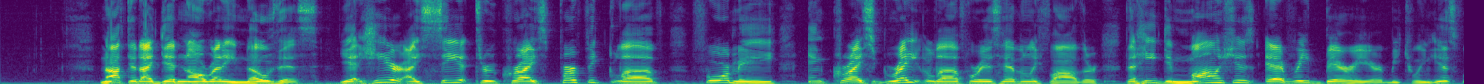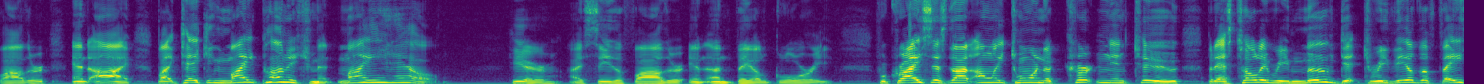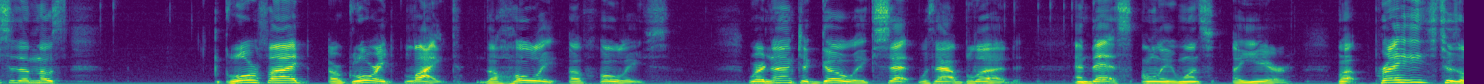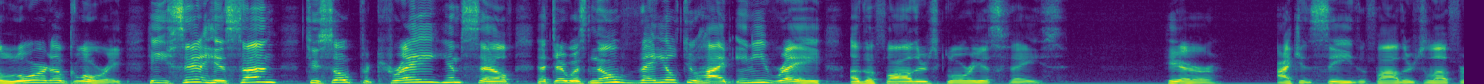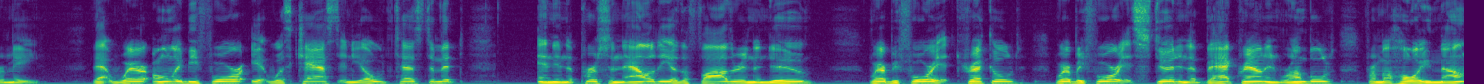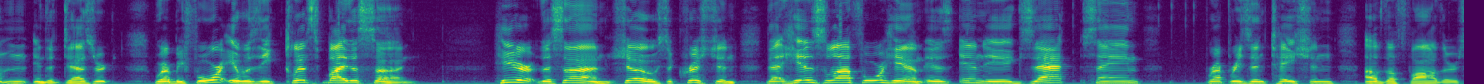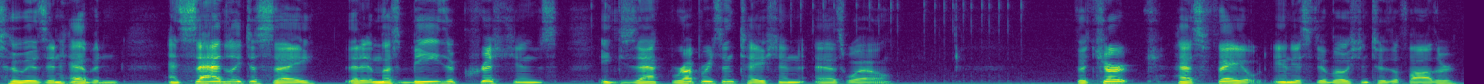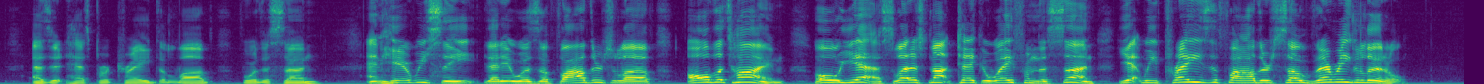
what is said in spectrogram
Not that I didn't already know this, yet here I see it through Christ's perfect love for me and Christ's great love for his heavenly Father that he demolishes every barrier between his Father and I by taking my punishment, my hell here I see the Father in unveiled glory. For Christ has not only torn the curtain in two, but has totally removed it to reveal the face of the most glorified or gloried light, the Holy of Holies, where none could go except without blood, and that's only once a year. But praise to the Lord of glory. He sent his Son to so portray himself that there was no veil to hide any ray of the Father's glorious face. Here I can see the Father's love for me, that where only before it was cast in the Old Testament and in the personality of the Father in the New, where before it trickled, where before it stood in the background and rumbled from a holy mountain in the desert, where before it was eclipsed by the sun. Here, the Son shows the Christian that his love for him is in the exact same representation of the Father's who is in heaven, and sadly to say that it must be the Christian's exact representation as well. The church has failed in its devotion to the Father as it has portrayed the love for the Son. And here we see that it was the Father's love all the time. Oh, yes, let us not take away from the Son, yet we praise the Father so very little,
